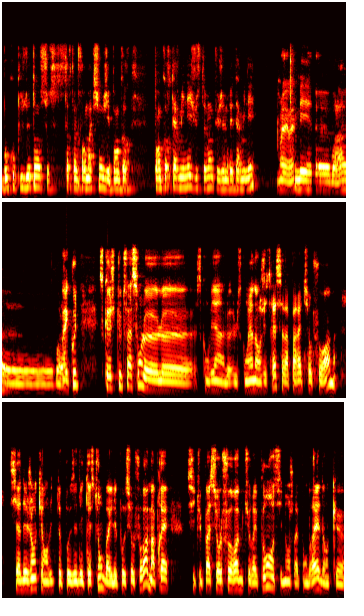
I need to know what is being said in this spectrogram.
beaucoup plus de temps sur certaines formations que j'ai pas encore, pas encore terminées, justement, que j'aimerais terminer. Ouais, ouais. Mais voilà, voilà. Bah, écoute, ce que je, de toute façon, le, le ce qu'on vient, le, ce qu'on vient d'enregistrer, ça va apparaître sur le forum. S'il y a des gens qui ont envie de te poser des questions, bah, ils les posent sur le forum. Après, si tu passes sur le forum, tu réponds. Sinon, je répondrai. Donc, euh,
